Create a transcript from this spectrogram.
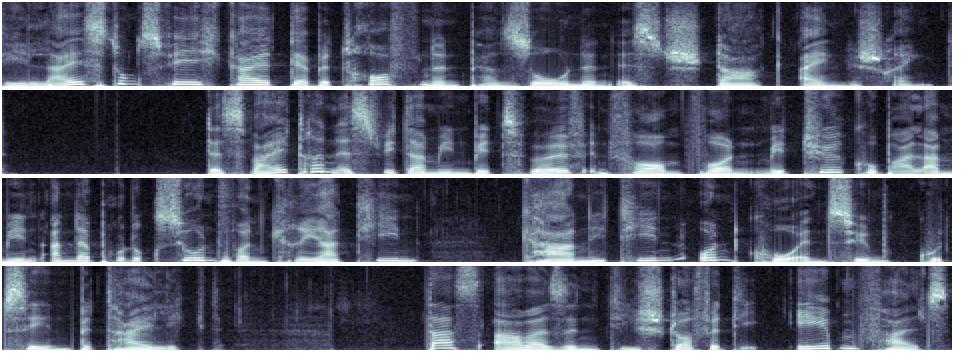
Die Leistungsfähigkeit der betroffenen Personen ist stark eingeschränkt. Des Weiteren ist Vitamin B12 in Form von Methylcobalamin an der Produktion von Kreatin, Carnitin und Coenzym Q10 beteiligt. Das aber sind die Stoffe, die ebenfalls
